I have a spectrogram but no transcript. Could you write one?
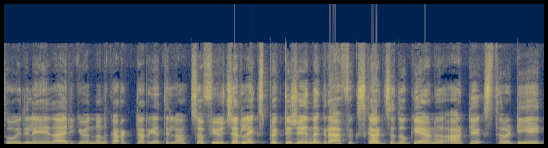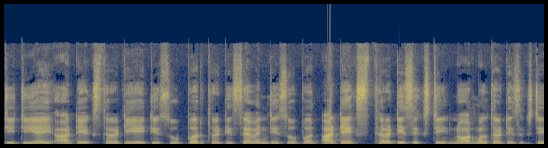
സോ ഇതിൽ ഏതായിരിക്കും എന്നൊന്നും കറക്റ്റ് അറിയത്തില്ല. സോ ഫ്യൂച്ചറിൽ എക്സ്പെക്ട് ചെയ്യുന്ന ഗ്രാഫിക്സ് കാർഡ്സ് ഇതൊക്കെയാണ്. R T X thirty eighty T I R T X thirty eighty super thirty seventy super R T X thirty sixty normal thirty sixty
